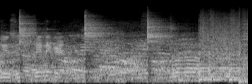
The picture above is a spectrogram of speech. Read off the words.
Oke, sudah sini kan?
